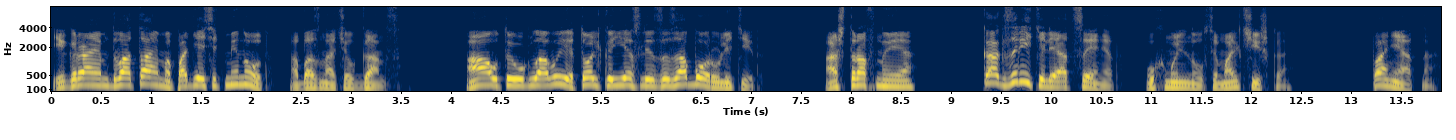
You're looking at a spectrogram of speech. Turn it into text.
«Играем два тайма по десять минут», — обозначил Ганс. «Ауты угловые только если за забор улетит. А штрафные?» «Как зрители оценят?» — ухмыльнулся мальчишка. «Понятно.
